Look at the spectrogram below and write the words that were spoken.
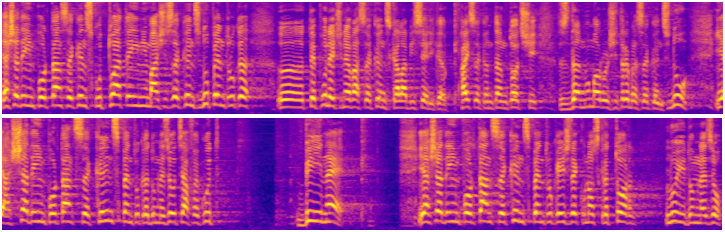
E așa de important să cânți cu toată inima și să cânți nu pentru că uh, te pune cineva să cânți ca la biserică. Hai să cântăm tot și îți dă numărul și trebuie să cânți. Nu. E așa de important să cânți pentru că Dumnezeu ți-a făcut bine. E așa de important să cânți pentru că ești recunoscător lui Dumnezeu.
